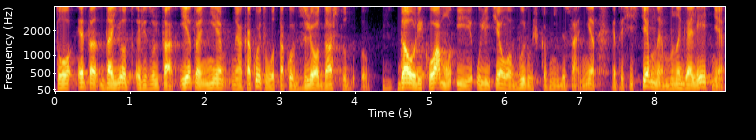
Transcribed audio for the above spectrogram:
то это дает результат. И это не э, какой-то вот такой взлет, да, что дал рекламу и улетела выручка в небеса. Нет, это системная, многолетняя,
